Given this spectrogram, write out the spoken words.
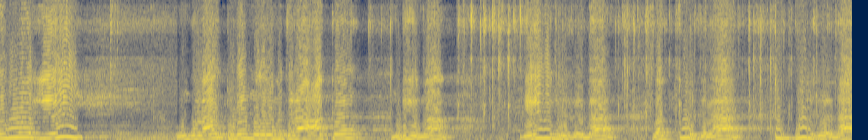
நிர்வாகியை உங்களால் துணை முதலமைச்சரா ஆக்க முடியுமா? தைரியம் இருக்கிறதா? வக்கு இருக்கிறதா? துப்பு இருக்கிறதா?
